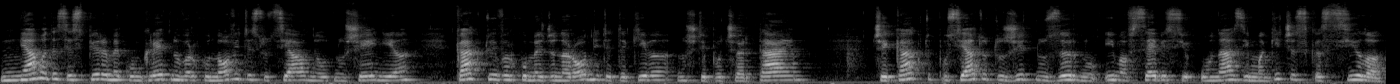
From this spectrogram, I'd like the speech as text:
Няма да се спираме конкретно върху новите социални отношения, както и върху международните такива, но ще подчертаем – че както посятото житно зърно има в себе си унази магическа сила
